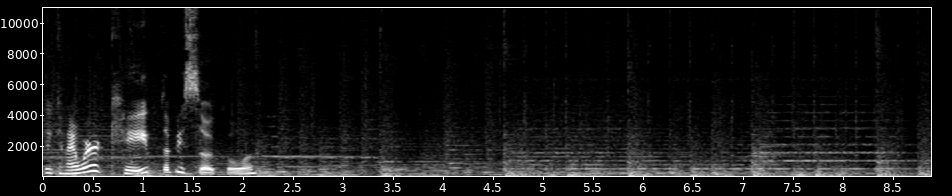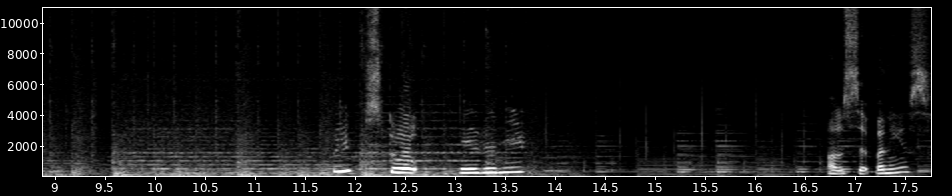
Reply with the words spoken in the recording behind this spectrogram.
Dude, can I wear a cape? That'd be so cool. You stop me? I'll just sit bunnies.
